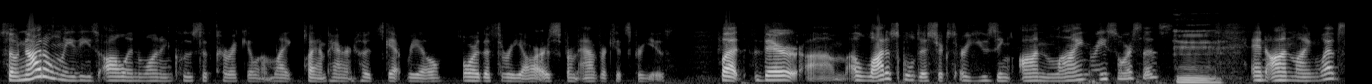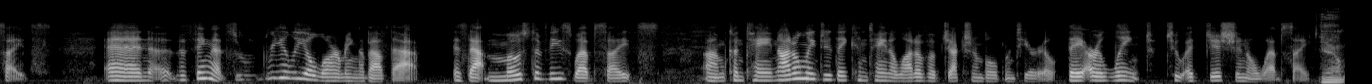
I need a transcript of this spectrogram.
So not only these all-in-one inclusive curriculum like Planned Parenthood's Get Real or the three R's from Advocates for Youth, but there um, a lot of school districts are using online resources Mm. and online websites. And uh, the thing that's really alarming about that is that most of these websites um, contain, not only do they contain a lot of objectionable material, they are linked to additional websites. Yeah.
